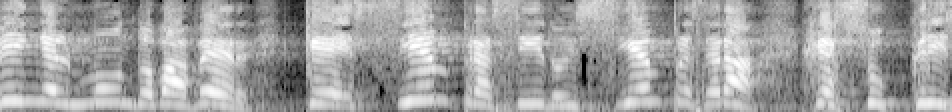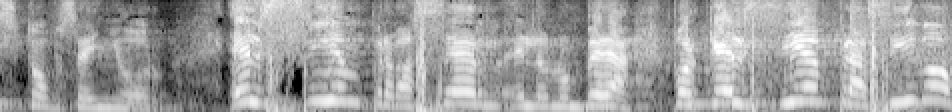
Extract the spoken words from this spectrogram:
el mundo va a ver que siempre ha sido y siempre será Jesucristo Señor. Él siempre va a ser en la lumbrera, porque Él siempre ha sido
